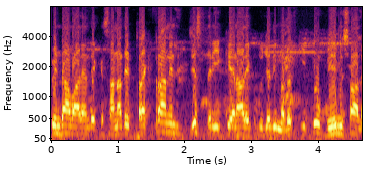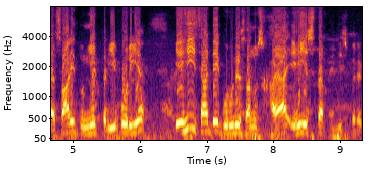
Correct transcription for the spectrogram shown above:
ਪਿੰਡਾਂ ਵਾਲਿਆਂ ਦੇ ਕਿਸਾਨਾਂ ਦੇ ਟਰੈਕਟਰਾਂ ਨੇ ਜਿਸ ਤਰੀਕੇ ਨਾਲ ਇੱਕ ਦੂਜੇ ਦੀ ਮਦਦ ਕੀਤੀ, ਉਹ ਬੇਮਿਸਾਲ ਹੈ। ਸਾਰੀ ਦੁਨੀਆ 'ਚ ਤਾਰੀਫ ਹੋ ਰਹੀ ਹੈ। ਇਹੀ ਸਾਡੇ ਗੁਰੂ ਨੇ ਸਾਨੂੰ ਸਿਖਾਇਆ, ਇਹੀ ਇਸ ਧਰਤੀ ਦੀ ਸਪਿਰਿਟ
